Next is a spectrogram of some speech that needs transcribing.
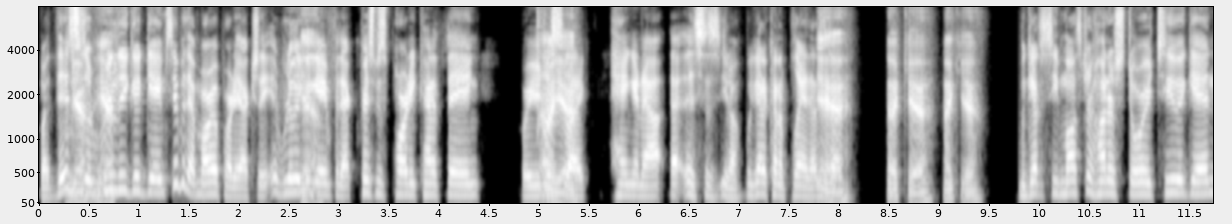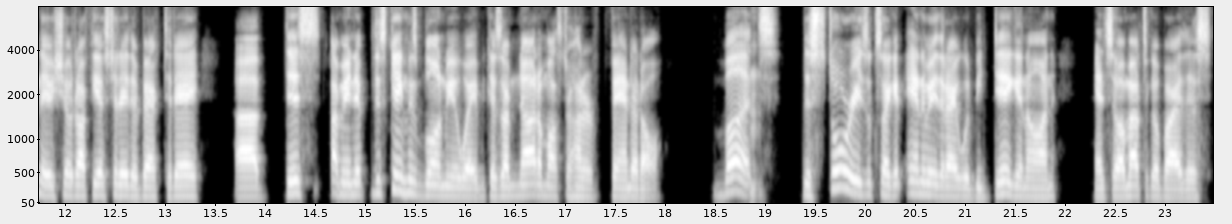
But this is Yeah, a yeah. really good game. Same with that Mario Party, actually, a really good Yeah. game for that Christmas party kind of thing where you're Oh, just yeah. like hanging out. This is, you know, we got to kind of plan that yeah. stuff. Heck yeah. Heck yeah. We got to see Monster Hunter Story 2 again. They showed off yesterday. They're back today. Uh, this, I mean, it, this game has blown me away because I'm not a Monster Hunter fan at all. But Hmm. the stories looks like an anime that I would be digging on, and so I'm out to go buy this.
